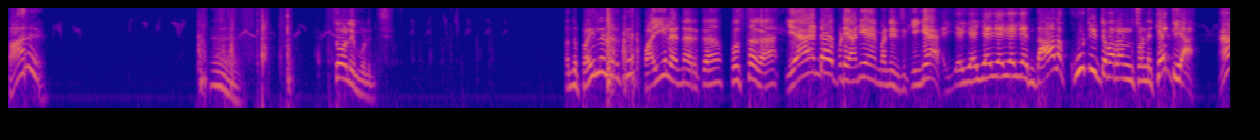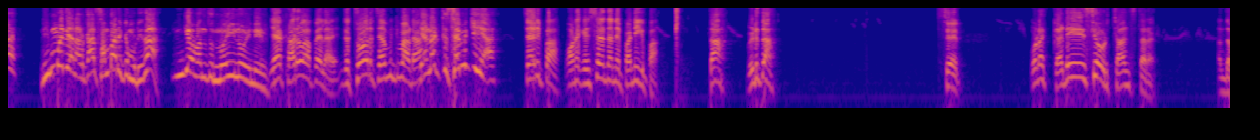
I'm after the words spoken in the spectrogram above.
பாரு. சோழி முடிஞ்சு அந்த பையில என்ன இருக்கு? பையில என்ன இருக்கு? புஸ்தகம். ஏன்டா இப்படி அநியாயம் பண்ணிட்டு இருக்கீங்க இந்த ஆளை கூட்டிட்டு வரேன்னு சொன்ன கேட்டியா? நிம்மதியா இருக்கா சம்பாதிக்க முடியுதா இங்க வந்து நொய் நொய் நொய். ஏன் கருவாப்பையில இந்த சோறு சமைக்க மாடா எனக்கு செமிக்கியா சரிப்பா உனக்கு இஷ்டம் தானே பண்ணிக்கப்பா தா விடுதா சரி உனக்கு கடைசியா ஒரு சான்ஸ் தரேன் அந்த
